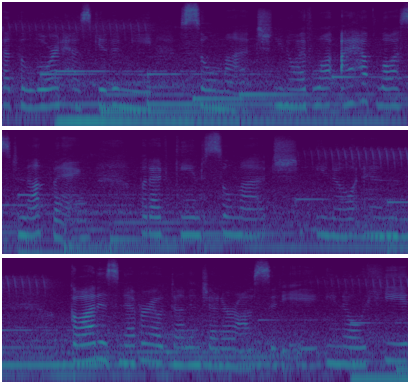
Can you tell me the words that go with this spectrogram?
that the Lord has given me so much. You know, I've lo- I have lost nothing, but I've gained so much, you know, and God is never outdone in generosity. You know, He,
